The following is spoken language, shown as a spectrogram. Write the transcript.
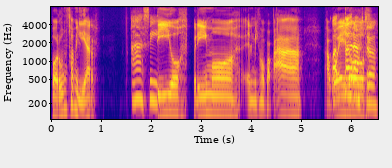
por un familiar. Ah, sí. Tíos, primos, el mismo papá, Pa- abuelos, Padrastro,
